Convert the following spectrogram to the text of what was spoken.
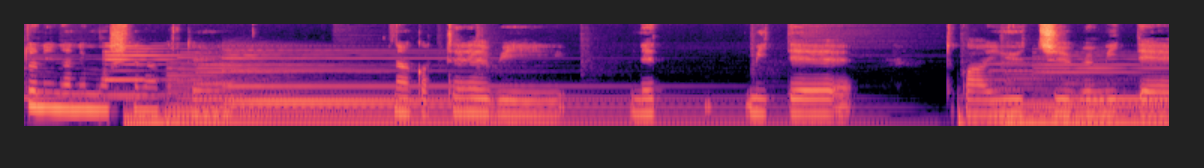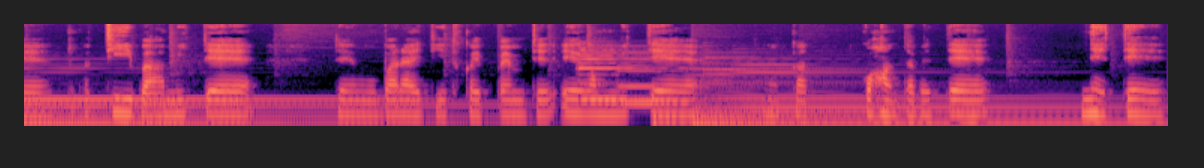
当に何もしてなくてなんかテレビ、ね、見てとか YouTube 見てとか TVer 見てでもバラエティとかいっぱい見て映画も見てなんかご飯食べて寝て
